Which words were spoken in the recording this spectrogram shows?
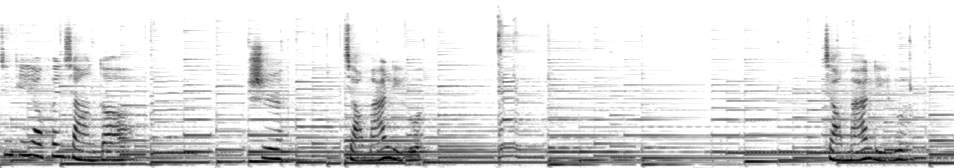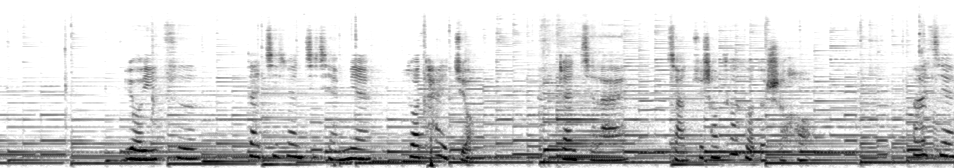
今天要分享的是角马理论。角麻理论。有一次，在计算机前面坐太久，站起来想去上厕所的时候，发现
